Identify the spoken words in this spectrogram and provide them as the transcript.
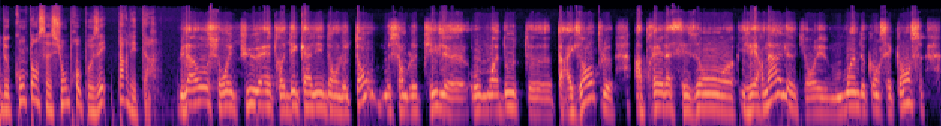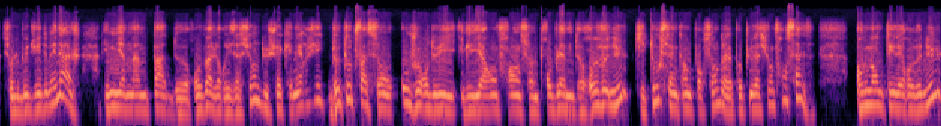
de compensation proposé par l'État. La hausse aurait pu être décalée dans le temps, me semble-t-il, euh, au mois d'août, euh, par exemple, après la saison euh, hivernale, qui aurait eu moins de conséquences sur le budget des ménages. Il n'y a même pas de revalorisation du chèque énergie. De toute façon, aujourd'hui, il y a en France un problème de revenus qui touche 50% de la population française augmenter les revenus.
